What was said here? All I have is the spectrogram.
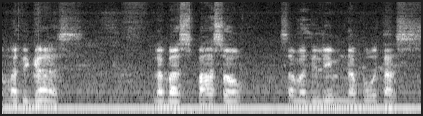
Matigas. Labas-pasok. Sa madilim na butas.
